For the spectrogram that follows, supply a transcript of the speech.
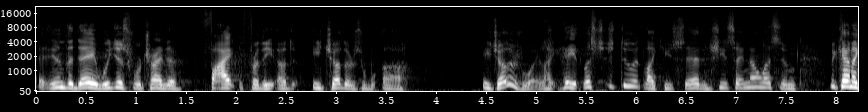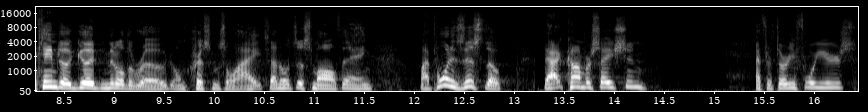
At the end of the day, we just were trying to fight for the other, each other's uh, each other's way. Like, hey, let's just do it like you said. And she'd say, no, listen. We kind of came to a good middle of the road on Christmas lights. I know it's a small thing. My point is this, though. That conversation, after 34 years,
